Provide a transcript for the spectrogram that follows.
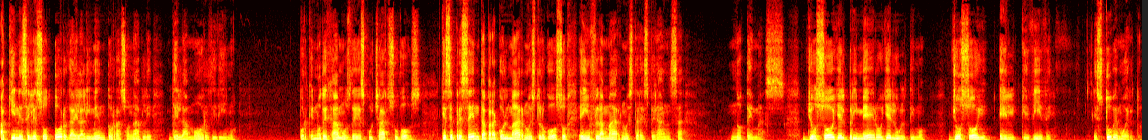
a quienes se les otorga el alimento razonable del amor divino. Porque no dejamos de escuchar su voz, que se presenta para colmar nuestro gozo e inflamar nuestra esperanza. No temas, yo soy el primero y el último, yo soy el que vive. Estuve muerto,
